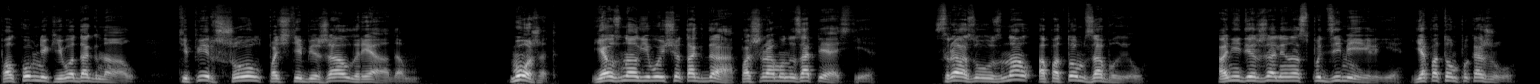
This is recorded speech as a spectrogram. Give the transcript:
Полковник его догнал. Теперь шел, почти бежал рядом. «Может. Я узнал его еще тогда, по шраму на запястье. Сразу узнал, а потом забыл. Они держали нас в подземелье. Я потом покажу.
